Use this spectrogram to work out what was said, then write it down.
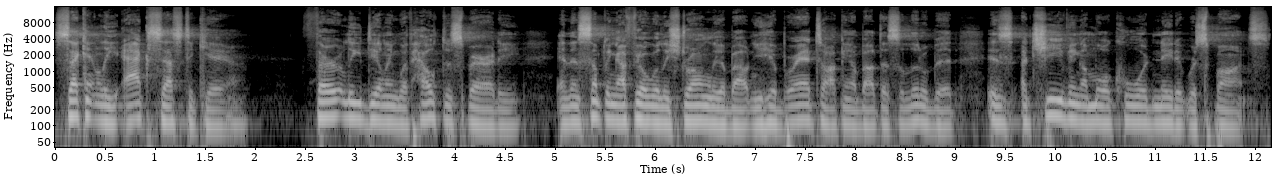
secondly, access to care, thirdly, dealing with health disparity, and then something I feel really strongly about, and you hear Brad talking about this a little bit, is achieving a more coordinated response.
